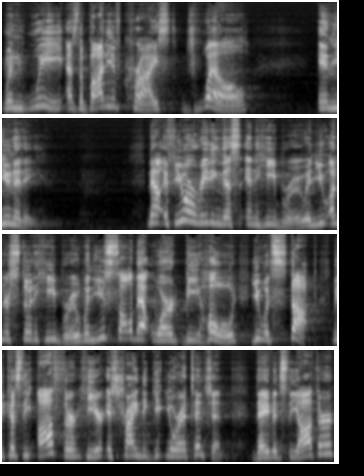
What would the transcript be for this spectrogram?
when we, as the body of Christ, dwell in unity. Now, if you were reading this in Hebrew and you understood Hebrew, when you saw that word behold, you would stop because the author here is trying to get your attention. David's the author,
